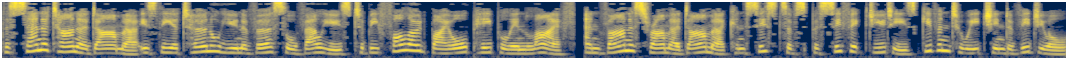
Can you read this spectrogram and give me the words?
The Sanatana Dharma is the eternal universal values to be followed by all people in life, and Varnasrama Dharma consists of specific duties given to each individual.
